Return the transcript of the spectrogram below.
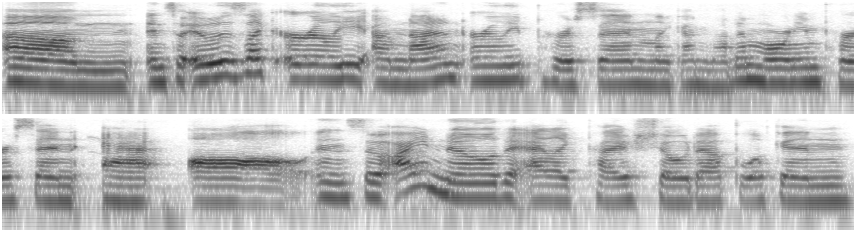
Um, and so it was like early. I'm not an early person. Like I'm not a morning person at all. And so I know that I like probably showed up looking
